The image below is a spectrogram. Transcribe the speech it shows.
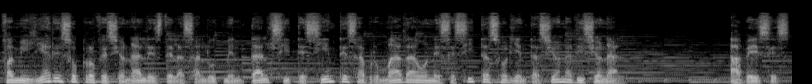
familiares o profesionales de la salud mental si te sientes abrumada o necesitas orientación adicional. A veces,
